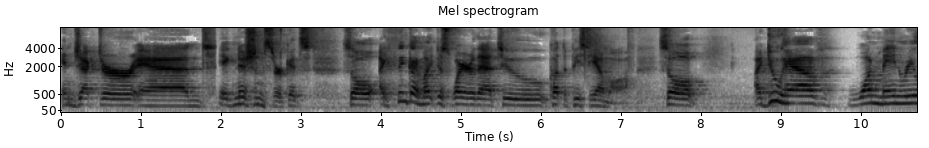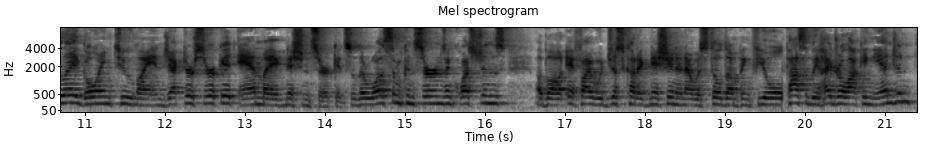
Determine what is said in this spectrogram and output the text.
injector and ignition circuits. So I think I might just wire that to cut the PCM off. So I do have one main relay going to my injector circuit and my ignition circuit. So there was some concerns and questions about if I would just cut ignition and I was still dumping fuel, possibly hydrolocking the engine.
